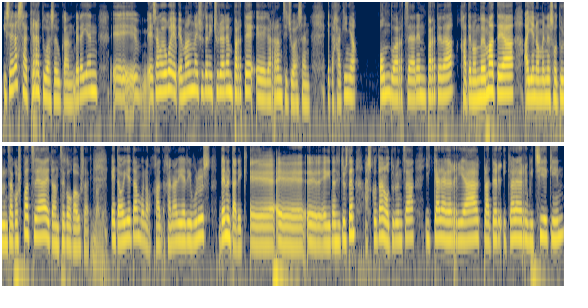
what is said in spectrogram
izaera sakratua zeukan. Beraien, e, esango dugu, eman nahi zuten itxuraren parte e, garrantzitsua zen. Eta jakina, ondo hartzearen parte da, jaten ondo ematea, haien omenez oturuntzak ospatzea, eta antzeko gauzak. Vale. Eta horietan, bueno, ja- janariari buruz, denetarik e, e, e, egiten zituzten, askotan oturuntza ikaragarriak, plater ikaragarri bitxiekin,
